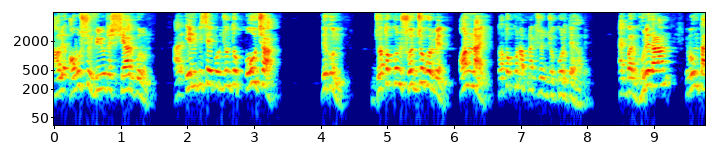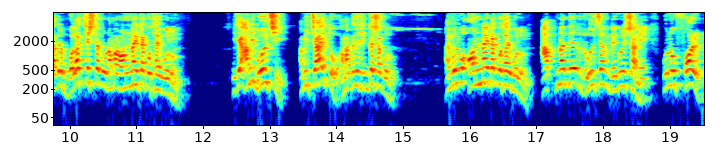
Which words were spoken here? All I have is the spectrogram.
তাহলে অবশ্যই ভিডিওটা শেয়ার করুন। আর এনপিসিআই পর্যন্ত পৌঁছাক। দেখুন, যতক্ষণ সহ্য করবেন, অন্যায়, ততক্ষণ আপনাকে সহ্য করতে হবে। একবার ঘুরে দাঁড়ান এবং তাদের বলার চেষ্টা করুন, আমার অন্যায়টা কোথায় বলুন? এই যে আমি বলছি, আমি চাই তো, আমার কাছে জিজ্ঞাসা করুন আমি বলব, অন্যায়টা কোথায় বলুন? আপনাদের রুলস অ্যান্ড রেগুলেশনে কোনো ফল্ট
